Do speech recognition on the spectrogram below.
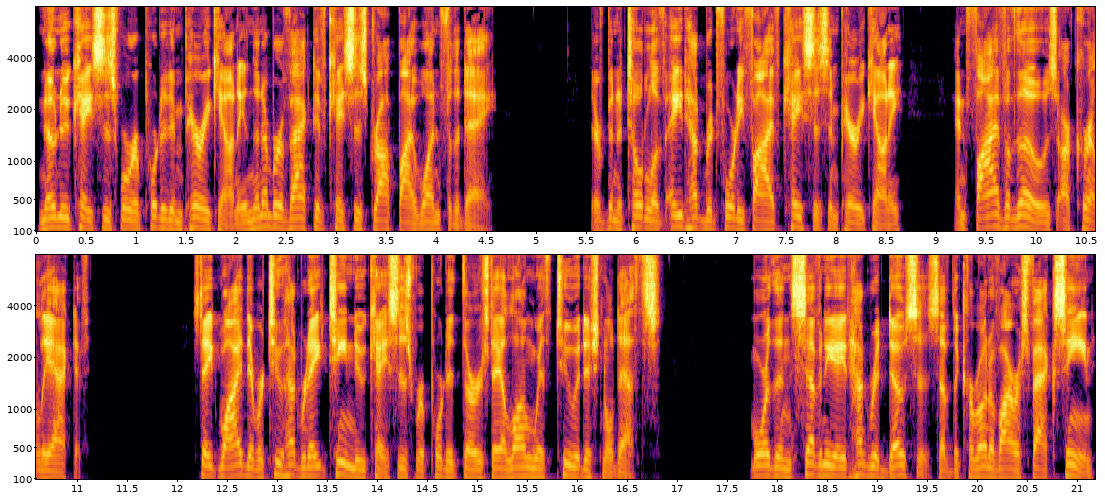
No new cases were reported in Perry County, and the number of active cases dropped by one for the day. There have been a total of 845 cases in Perry County, and five of those are currently active. Statewide, there were 218 new cases reported Thursday, along with two additional deaths. More than 7,800 doses of the coronavirus vaccine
